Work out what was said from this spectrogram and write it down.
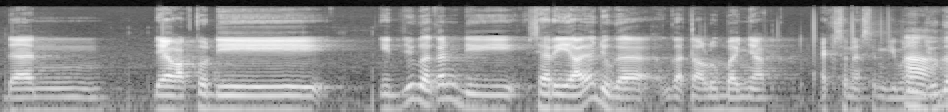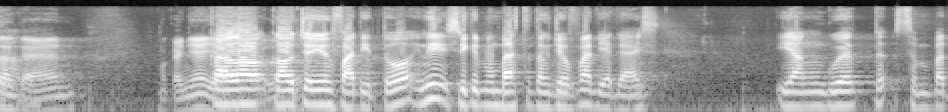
dan dia waktu di ini juga kan di serialnya juga nggak terlalu banyak action action gimana Ah, juga ah. kan. Makanya ya Kalau ya kalau. Chow Yun Fat itu, ini sedikit membahas tentang Chow Fat ya guys. Yang gue sempet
